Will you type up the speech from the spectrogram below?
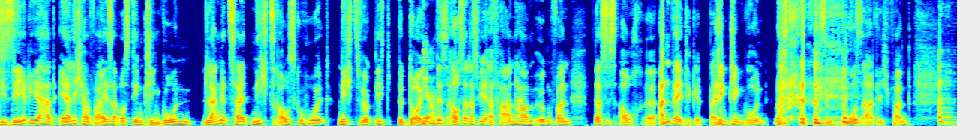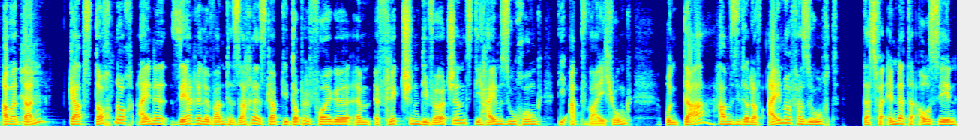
Die Serie hat ehrlicherweise aus den Klingonen lange Zeit nichts rausgeholt, nichts wirklich Bedeutendes, ja. außer dass wir erfahren haben irgendwann, dass es auch äh, Anwälte gibt bei den Klingonen, was ich großartig fand. Aber dann gab es doch noch eine sehr relevante Sache. Es gab die Doppelfolge ähm, Affliction, Divergence, die Heimsuchung, die Abweichung. Und da haben sie dann auf einmal versucht, das veränderte Aussehen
